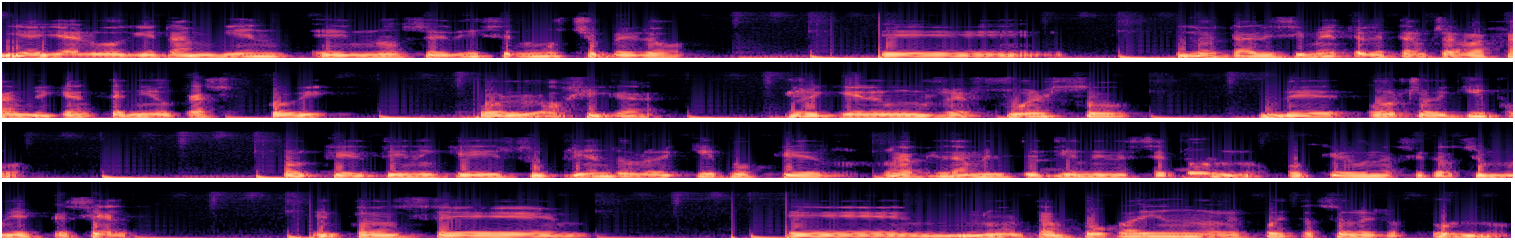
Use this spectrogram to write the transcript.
Y hay algo que también eh, no se dice mucho, pero eh, los establecimientos que están trabajando y que han tenido casos COVID, por lógica, requieren un refuerzo de otro equipo porque tienen que ir supliendo los equipos que rápidamente tienen ese turno, porque es una situación muy especial. Entonces, eh, no tampoco hay una respuesta sobre los turnos.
